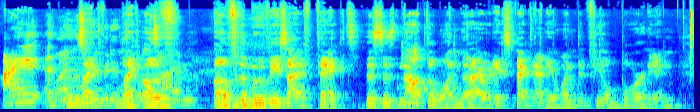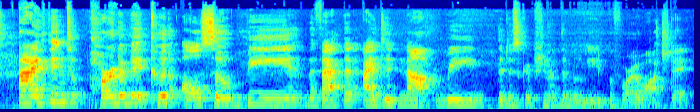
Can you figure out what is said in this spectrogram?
I, Well, I was Like, riveted like the whole of, time. of the movies I've picked, this is not the one that I would expect anyone to feel bored in. I think part of it could also be the fact that I did not read the description of the movie before I watched it.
